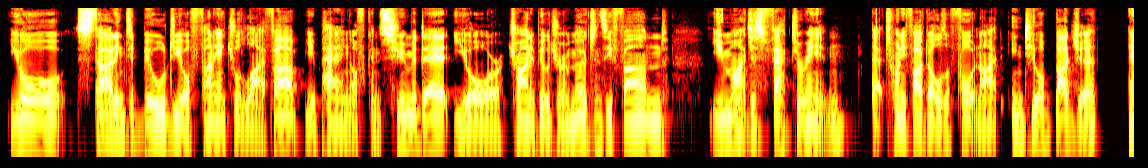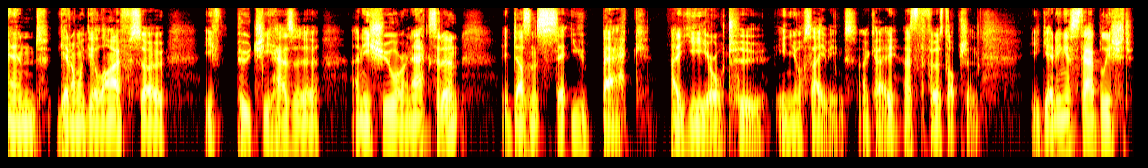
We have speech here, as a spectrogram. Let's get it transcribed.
You're starting to build your financial life up. You're paying off consumer debt. You're trying to build your emergency fund you might just factor in that $25 a fortnight into your budget and get on with your life. So if Poochie has a, an issue or an accident, it doesn't set you back a year or two in your savings. Okay, that's the first option. You're getting established,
